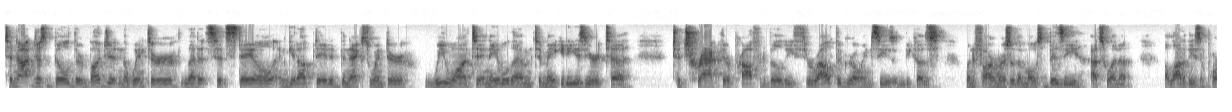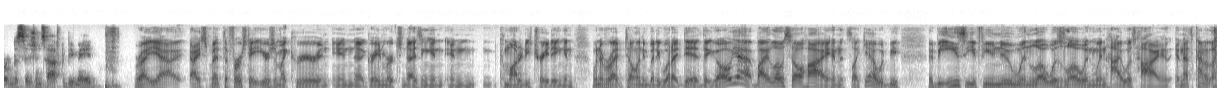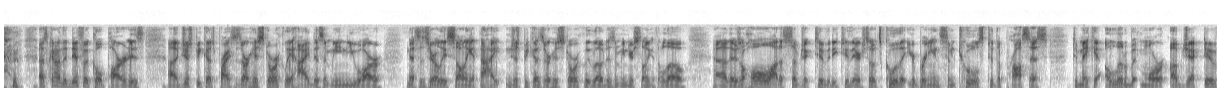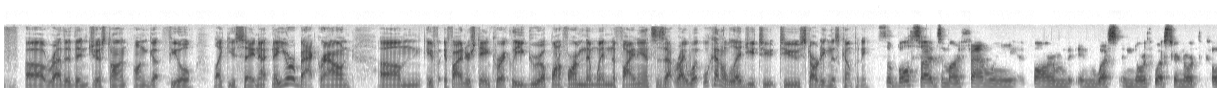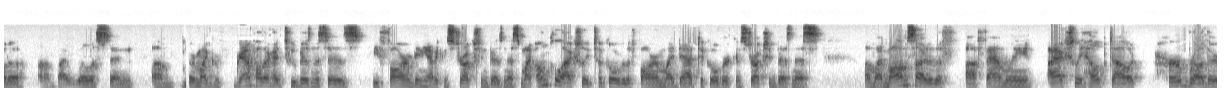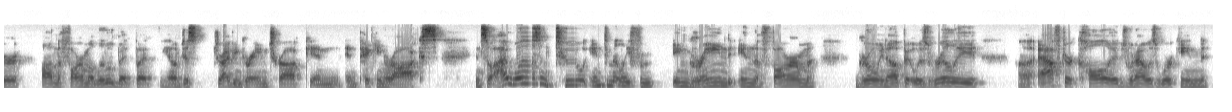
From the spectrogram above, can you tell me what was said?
to not just build their budget in the winter, let it sit stale and get updated the next winter. We want to enable them to make it easier to to track their profitability throughout the growing season because when farmers are the most busy, that's when a, a lot of these important decisions have to be made. Right. Yeah. I, I, spent the first eight years of my career in, in uh, grain merchandising and in commodity trading. And whenever I'd tell anybody what I did, they go, "Oh yeah, buy low, sell high." And it's like, yeah, it would be it'd be easy if you knew when low was low and when high was high. And, and that's kind of the, that's kind of the difficult part is uh, just because prices are historically high doesn't mean you are necessarily selling at the height, and just because they're historically low doesn't mean you're selling at the low. Uh, there's a whole lot of subjectivity to there. So it's cool that you're bringing some tools to the process to make it a little bit more objective uh, rather than just on on gut feel, like you say. Now, now your background, um, if if I understand correctly, you grew up on a farm and then went into finance. Is that right? What what kind of led you to to starting this company? So both sides of my family farmed in west in northwestern North Dakota uh, by Williston. Um, or my gr- grandfather had two businesses. He farmed and he had a construction business. My uncle actually took over the farm. My dad took over a construction business. On my mom's side of the uh, family, I actually helped out her brother on the farm a little bit, but you know, just driving grain truck and and picking rocks. And so I wasn't too intimately from ingrained in the farm growing up. It was really uh, after college when I was working.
